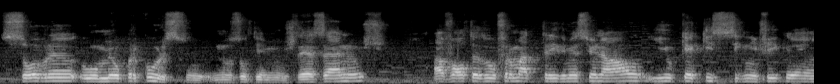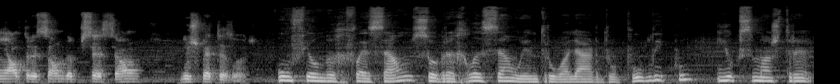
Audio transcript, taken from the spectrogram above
sobre o meu percurso nos últimos 10 anos à volta do formato tridimensional e o que é que isso significa em alteração da percepção do espectador. Um filme reflexão sobre a relação entre o olhar do público e o que se mostra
